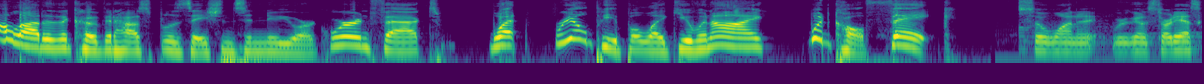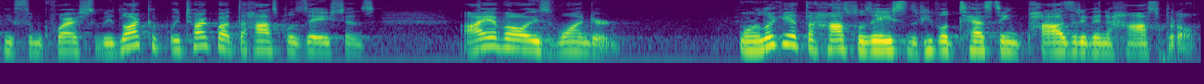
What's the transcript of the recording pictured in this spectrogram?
a lot of the COVID hospitalizations in New York were, in fact, what real people like you and I would call fake. So, we're going to start asking some questions. We, look, we talk about the hospitalizations. I have always wondered when we're looking at the hospitalizations of people testing positive in a hospital,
